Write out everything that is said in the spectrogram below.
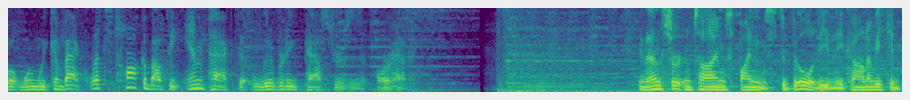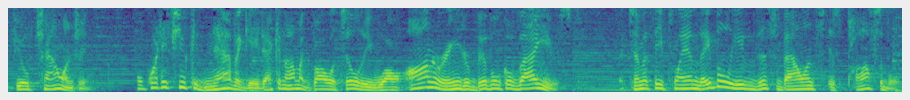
but when we come back, let's talk about the impact that Liberty pastors are having. In uncertain times, finding stability in the economy can feel challenging. But what if you could navigate economic volatility while honoring your biblical values? At Timothy Plan, they believe this balance is possible.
